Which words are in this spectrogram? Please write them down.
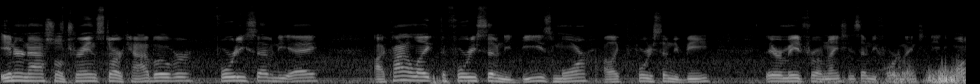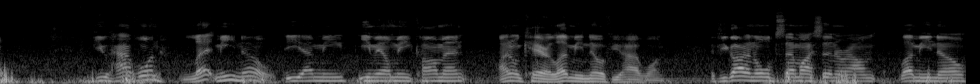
International Transtar cab over 4070A, I kind of like the 4070Bs more. I like the 4070B. They were made from 1974 to 1981. If you have one, let me know. DM me, email me, comment. I don't care. Let me know if you have one. If you got an old semi sitting around, let me know.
